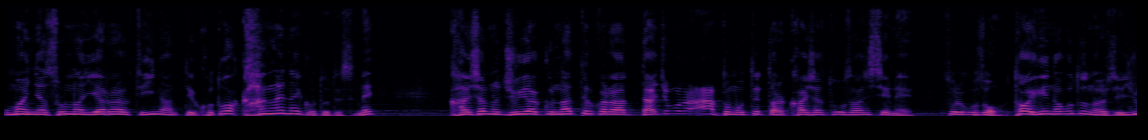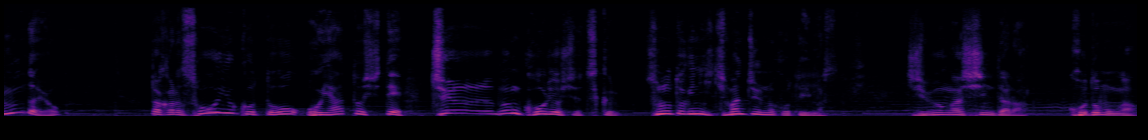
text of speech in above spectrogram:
お前にはそんなにやらなくていいなんていうことは考えないことですね。会社の重役になってるから大丈夫だと思ってたら会社倒産してね。それこそ大変なことになる人いるんだよ。だからそういうことを親として十分考慮して作る。その時に一番重要なことを言います。自分が死んだら子供が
